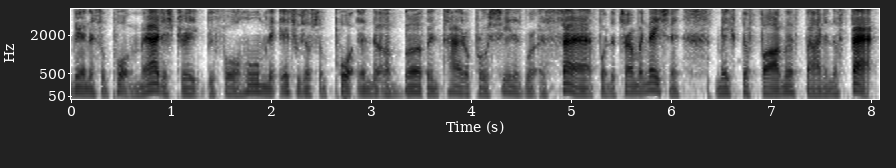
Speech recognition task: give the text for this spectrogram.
being a support magistrate before whom the issues of support in the above entitled proceedings were assigned for determination, makes the following finding of fact.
